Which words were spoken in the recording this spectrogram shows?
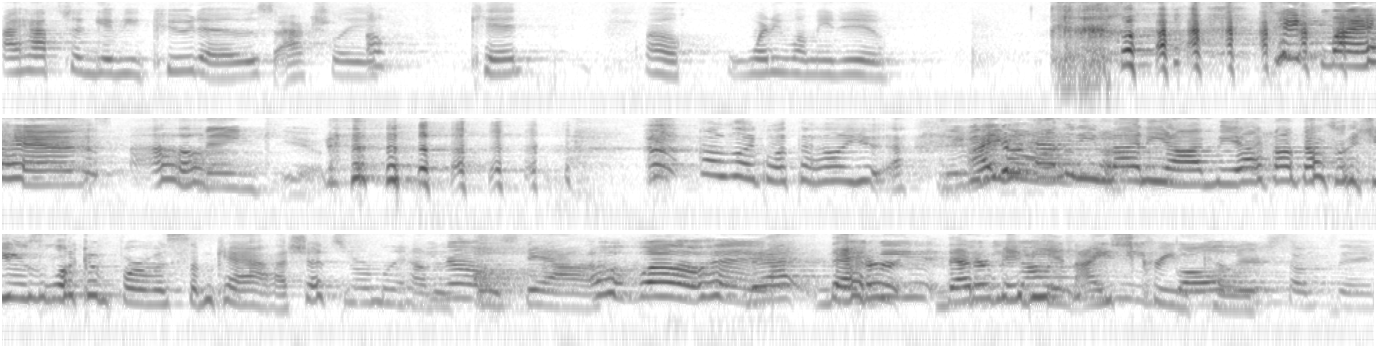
i have to give you kudos actually Oh. kid oh what do you want me to do Take my hands. oh. Thank you. I was like, "What the hell? You? Maybe I don't have any money on me. I thought that's what she was looking for was some cash. That's normally how this No. goes down. Oh, whoa, hey. That- that or- that or maybe an ice cream cone. or something,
